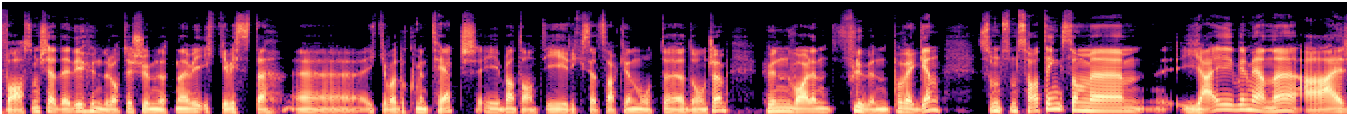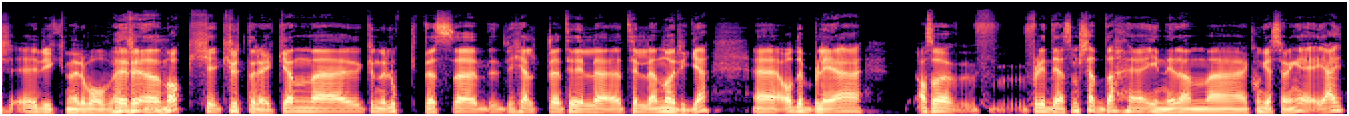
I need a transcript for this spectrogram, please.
hva som skjedde i de 187 minuttene vi ikke visste, eh, ikke var dokumentert, i, blant annet i riksrettssaken mot eh, Donald Trump. Hun var den fluen på veggen som, som sa ting som eh, jeg vil mene er rykende revolver eh, nok. Kruttrøyken eh, kunne luktes helt til, til Norge, og det ble Altså, fordi det som skjedde eh, inne i den eh, kongresshøringen Jeg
